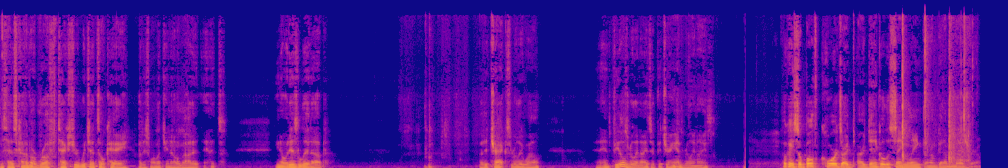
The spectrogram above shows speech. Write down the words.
This has kind of a rough texture, which that's okay. But I just want to let you know about it. And it's, you know, it is lit up. But it tracks really well. And it feels really nice. It fits your hand really nice. Okay, so both cords are, are identical, the same length, and I'm going to measure them.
